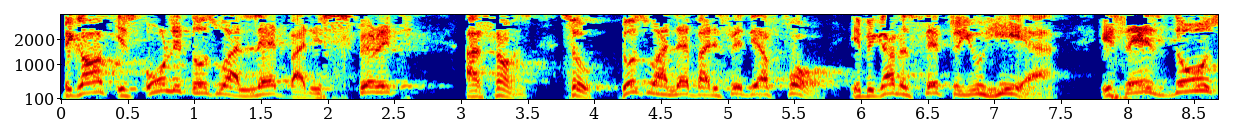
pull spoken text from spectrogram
Because it's only those who are led by the Spirit are sons. So, those who are led by the Spirit, therefore, he began to say to you here, he says, those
